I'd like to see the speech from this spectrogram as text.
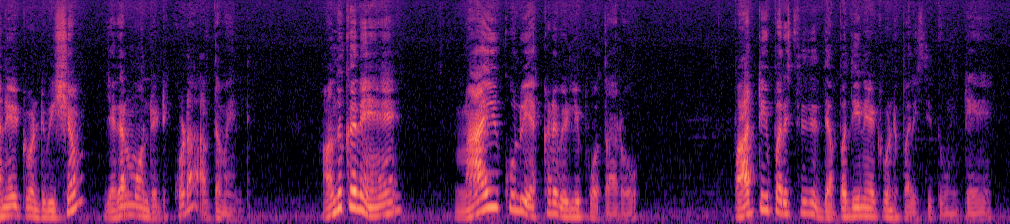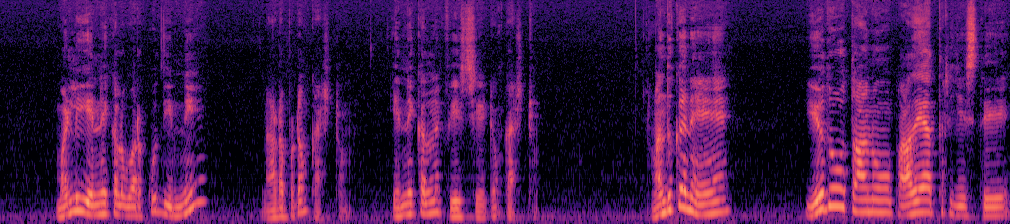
అనేటువంటి విషయం జగన్మోహన్ రెడ్డికి కూడా అర్థమైంది. అందుకనే నాయకులు ఎక్కడ వెళ్ళిపోతారో పార్టీ పరిస్థితి దెబ్బతినేటువంటి పరిస్థితి ఉంటే మళ్ళీ ఎన్నికల వరకు దీన్ని నడపడం కష్టం. ఎన్నికలను ఫేస్ చేయటం కష్టం. అందుకనే ఏదో తాను పాదయాత్ర చేస్తే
